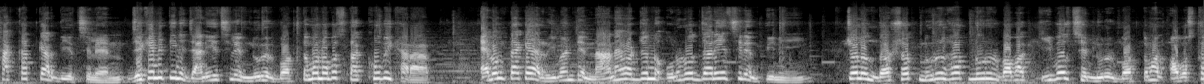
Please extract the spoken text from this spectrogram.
সাক্ষাৎকার দিয়েছিলেন, যেখানে তিনি জানিয়েছিলেন নুরের বর্তমান অবস্থা খুবই খারাপ এবং তাকে আর রিমান্ডে না নেওয়ার জন্য অনুরোধ জানিয়েছিলেন তিনি। চলুন দর্শক, নুরুল হক নুরুর বাবা কি বলছেন নুরুর বর্তমান অবস্থা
